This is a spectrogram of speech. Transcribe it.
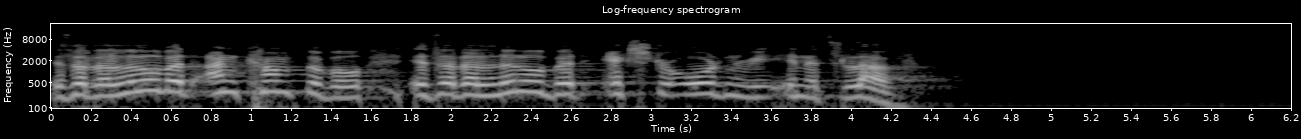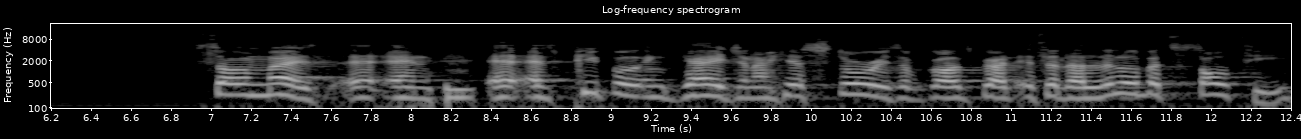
Is it a little bit uncomfortable? Is it a little bit extraordinary in its love? So amazed. And, as people engage and I hear stories of God's grace, is it a little bit salty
